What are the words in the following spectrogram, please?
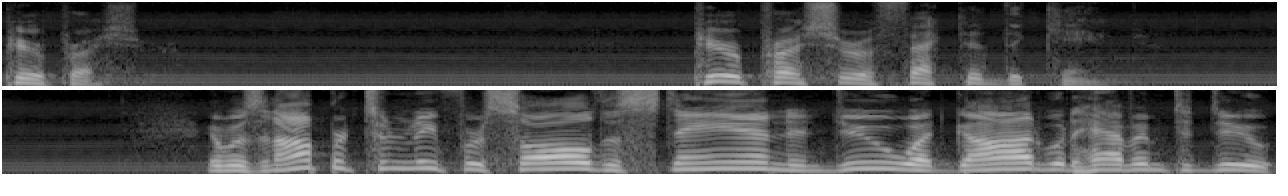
Peer pressure. Peer pressure affected the king. It was an opportunity for Saul to stand and do what God would have him to do,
